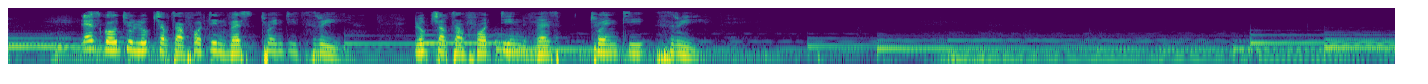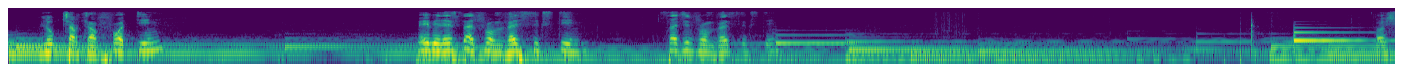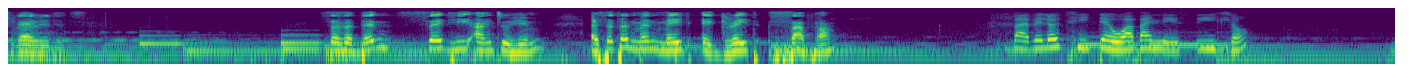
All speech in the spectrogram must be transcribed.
Let's go to Luke chapter 14, verse 23. Luke chapter 14, verse 23. Luke chapter 14. Maybe let's start from verse 16. Starting from verse 16. Or should I read it? Says that then said he unto him, A certain man made a great supper. Babelothite waba nesidlo.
